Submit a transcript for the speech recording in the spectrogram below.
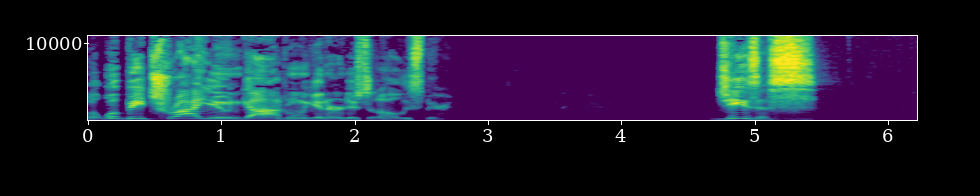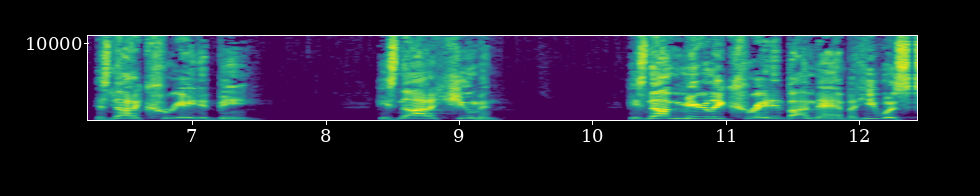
what will be triune God when we get introduced to the Holy Spirit. Jesus is not a created being, he's not a human. He's not merely created by man, but he was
